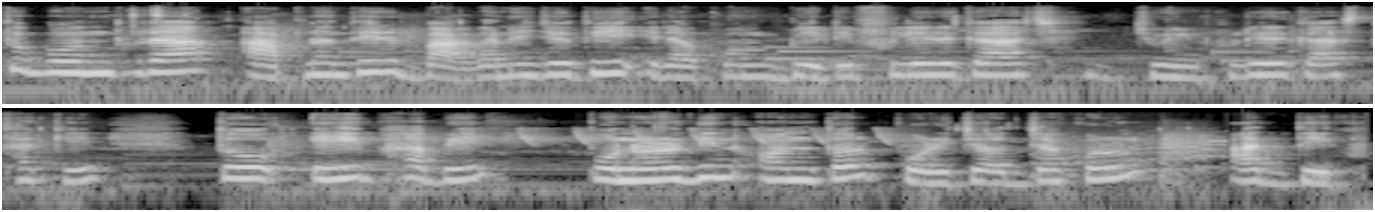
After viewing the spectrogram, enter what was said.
তো বন্ধুরা, আপনাদের বাগানে যদি এরকম বেলি ফুলের গাছ, জুঁই ফুলের গাছ থাকে, তো এইভাবে পনেরো দিন অন্তর পরিচর্যা করুন আর দেখুন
